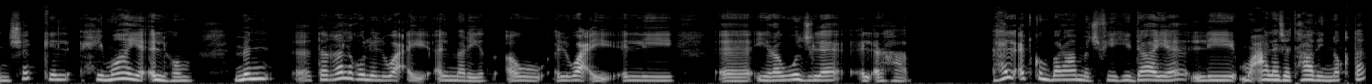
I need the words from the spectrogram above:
نشكل حماية لهم من آه، تغلغل الوعي المريض أو الوعي اللي آه، يروج له الإرهاب. هل عندكم برامج في هداية لمعالجة هذه النقطة؟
